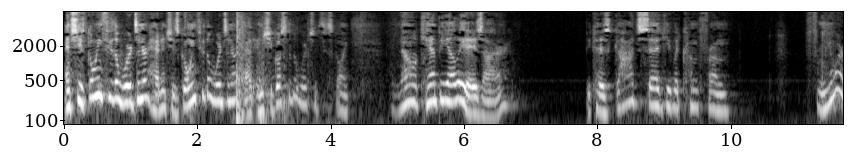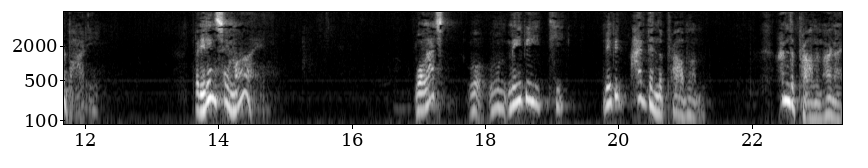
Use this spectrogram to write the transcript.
And she's going through the words in her head, and she's going through the words in her head, and she goes through the words, and she's going, No, it can't be Eleazar, because God said he would come from, from your body. But he didn't say mine. Well, that's well, maybe he, maybe I've been the problem. I'm the problem, aren't I?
